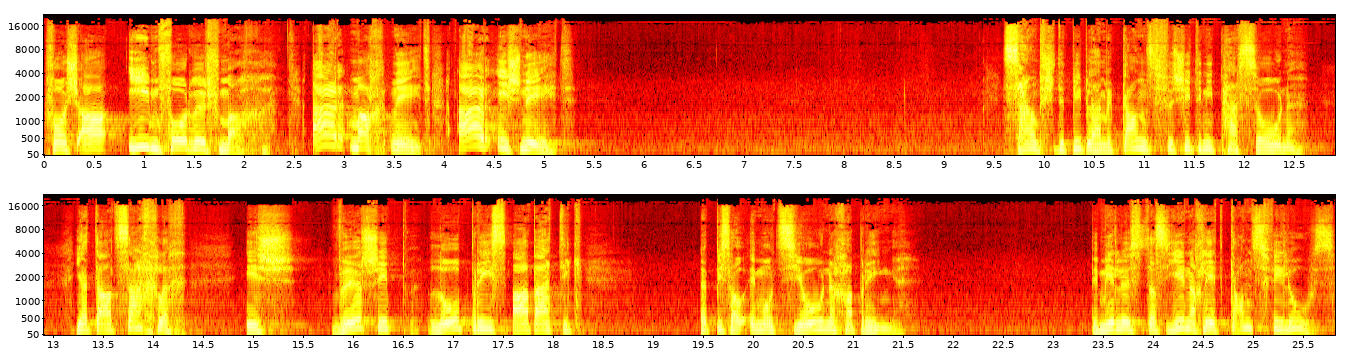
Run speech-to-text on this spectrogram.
Fängst an, ihm Vorwürfe machen. Er macht nicht. Er ist nicht. Selbst in der Bibel haben wir ganz verschiedene Personen. Ja, tatsächlich ist Worship, Lobpreis, Anbetung etwas, was Emotionen bringen kann. Bei mir löst das je nach Lied ganz viel aus.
